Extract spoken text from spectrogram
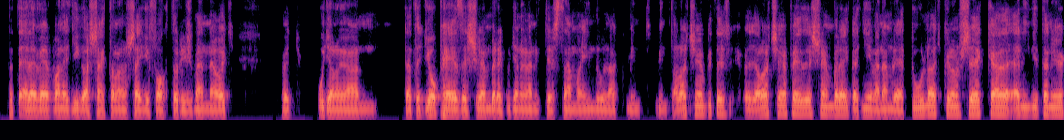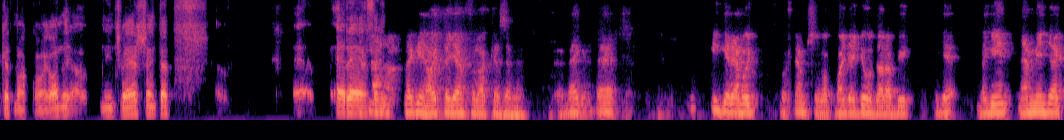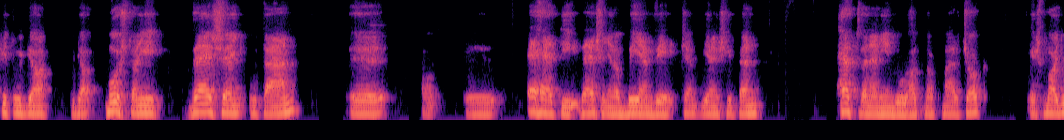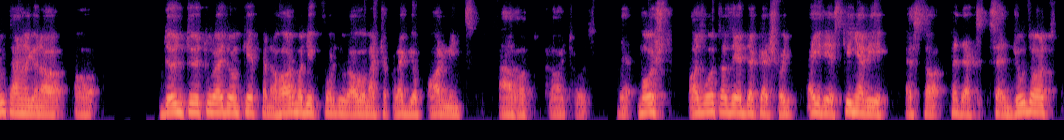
tehát eleve van egy igazságtalansági faktor is benne, hogy, hogy ugyanolyan tehát hogy jobb helyezésű emberek ugyanolyan ütésszámmal indulnak, mint, mint alacsonyabb, ütés, vagy alacsonyabb helyezésű emberek, tehát nyilván nem lehet túl nagy különbségekkel elindítani őket, mert akkor meg nincs verseny, tehát erre Utána, szerint... Megint hagyd tegyem fel a kezemet. Meg, de ígérem, hogy most nem szólok majd egy jó darabig, ugye megint nem mindenki tudja, hogy a mostani verseny után a, eheti versenyen, a BMW Championship-en 70-en indulhatnak már csak, és majd utána jön a, a döntő tulajdonképpen, a harmadik forduló, ahol már csak a legjobb 30 állhat rajthoz. De most az volt az érdekes, hogy egyrészt kinyeri ezt a FedEx St. Jude-ot,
